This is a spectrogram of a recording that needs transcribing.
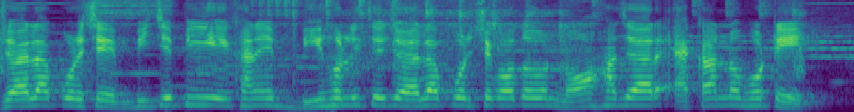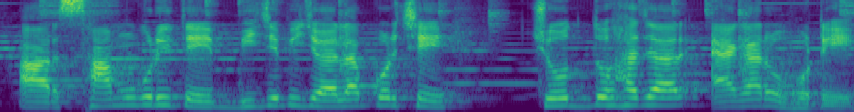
জয়লাভ করেছে বিজেপি, এখানে বিহলিতে জয়লাভ করেছে কত? ন হাজার একান্ন ভোটে। আর সামগুড়িতে বিজেপি জয়লাভ করছে চোদ্দ হাজার এগারো ভোটে।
